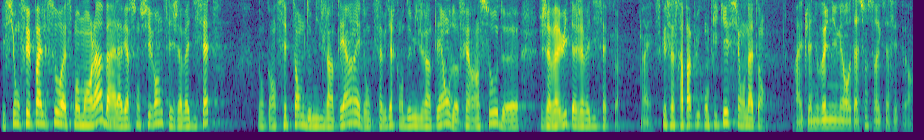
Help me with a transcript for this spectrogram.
Et si on ne fait pas le saut à ce moment-là, bah, la version suivante, c'est Java 17, donc en septembre 2021, et donc ça veut dire qu'en 2021, on doit faire un saut de Java 8 à Java 17. Quoi. Est-ce que ça ne sera pas plus compliqué si on attend Avec la nouvelle numérotation, c'est vrai que ça fait peur.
